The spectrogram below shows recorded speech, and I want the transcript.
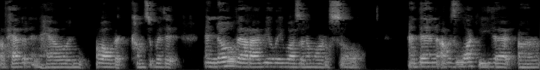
of heaven and hell and all that comes with it, and know that I really was an immortal soul. And then I was lucky that uh,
